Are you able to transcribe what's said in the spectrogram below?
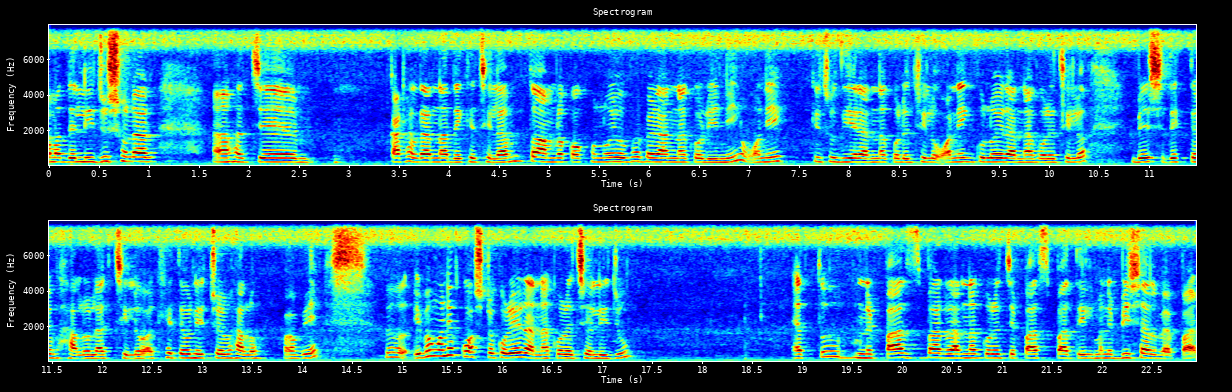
আমাদের লিজু সোনার হচ্ছে কাঁঠাল রান্না দেখেছিলাম, তো আমরা কখনোই ওভাবে রান্না করিনি, অনেক কিছু দিয়ে রান্না করেছিল, অনেকগুলোই রান্না করেছিল। বেশ দেখতে ভালো লাগছিল আর খেতেও নিশ্চয়ই ভালো হবে। তো, এবং অনেক কষ্ট করে রান্না করেছে লিজু। এত মানে পাঁচবার রান্না করেছে, পাঁচ পাতিল মানে বিশাল ব্যাপার।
